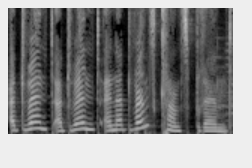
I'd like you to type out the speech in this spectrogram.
Advent, Advent, ein Adventskranz brennt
